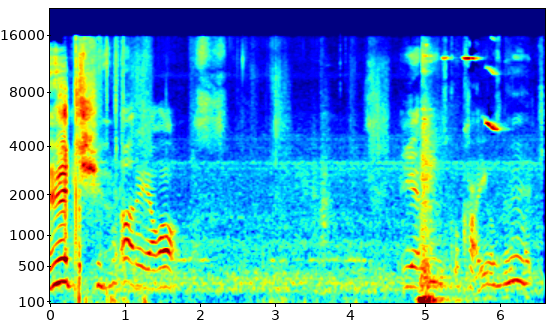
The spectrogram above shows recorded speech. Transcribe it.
Match. Oreo. Yeah, let's go match.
